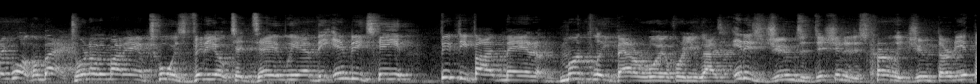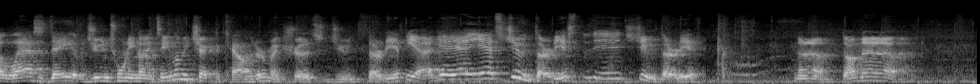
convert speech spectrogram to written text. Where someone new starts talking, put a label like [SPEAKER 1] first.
[SPEAKER 1] everybody? Welcome back to another My Damn Toys video. Today we have the MDT 55-man monthly battle royal for you guys. It is June's edition. It is currently June 30th, the last day of June 2019. Let me check the calendar, make sure it's June 30th. Yeah, yeah, yeah, yeah, it's June 30th. It's June 30th. No, no, no, don't, no, no, no.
